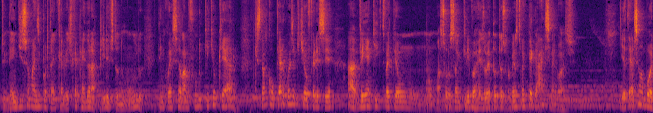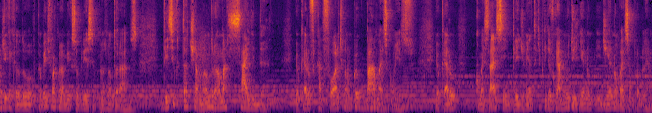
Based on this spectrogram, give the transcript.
Tu entende? Isso é mais importante, cara. Ao invés de ficar caindo na pilha de todo mundo, tem que conhecer lá no fundo o que, que eu quero. Porque senão qualquer coisa que te oferecer, ah, vem aqui que tu vai ter um, uma solução incrível, resolver todos os teus problemas, tu vai pegar esse negócio. E até essa é uma boa dica que eu dou. Acabei de falar com meu amigo sobre isso com meus mentorados. Vê se o que tá te chamando não é uma saída. Eu quero ficar forte para não me preocupar mais com isso. Eu quero começar esse empreendimento aqui porque vou ganhar muito dinheiro e dinheiro não vai ser um problema.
